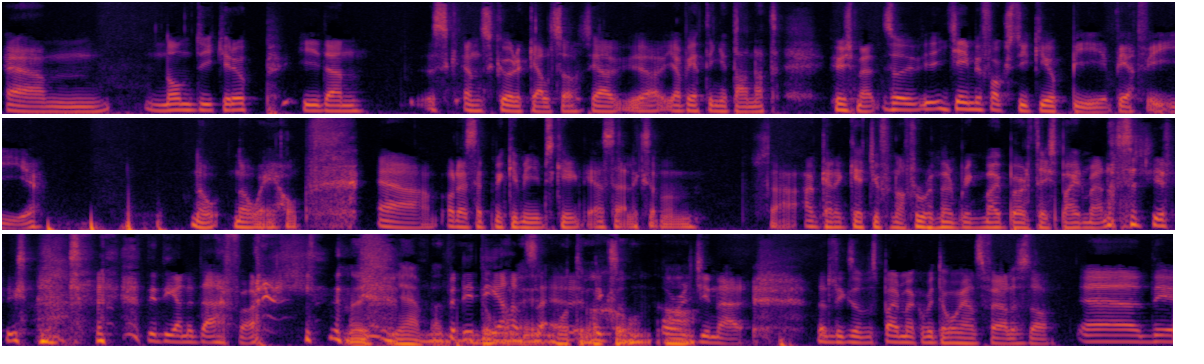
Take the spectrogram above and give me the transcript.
ehm, någon dyker upp i den, en skurk alltså, så jag, jag, jag vet inget annat. Hur som helst, så Jamie Foxx dyker upp i, vet vi, i No, no Way Home. Eh, och det har sett mycket memes kring det, så här, liksom, så här, I'm gonna get you for not remembering my birthday Spiderman. Alltså, det, är liksom, det är det han är där för. så jävla för det är det dålig hans eh, motivation. liksom, Ja. origin är. Att liksom, Spiderman kommer inte ihåg hans födelsedag. Eh, det,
